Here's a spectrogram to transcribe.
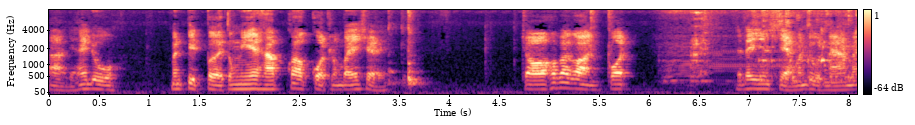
อ่า เดี๋ยวให้ดู มันปิดเปิดตรงนี้นะครับ ก็กดลงไปเฉยจอเข้าไปก่อนกด จะได้ยินเสียงมันดูดน้ำไหม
